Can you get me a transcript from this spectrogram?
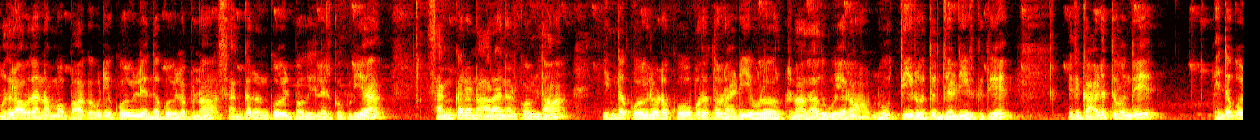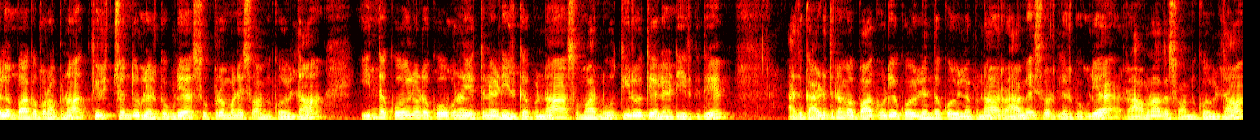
முதலாவதாக நம்ம பார்க்கக்கூடிய கோவில் எந்த கோவில் அப்படின்னா சங்கரன் கோவில் பகுதியில் இருக்கக்கூடிய சங்கர நாராயணர் கோவில் தான். இந்த கோவிலோட கோபுரத்தோட அடி எவ்வளோ இருக்குன்னா அதாவது உயரம் நூற்றி இருபத்தஞ்சு அடி இருக்குது. இதுக்கு அடுத்து வந்து எந்த கோயிலை பார்க்க போகிறோம் அப்படின்னா திருச்செந்தூரில் இருக்கக்கூடிய சுப்பிரமணிய சுவாமி கோவில் தான். இந்த கோயிலோட கோபுரம் எத்தனை அடி இருக்குது அப்படின்னா சுமார் நூற்றி இருபத்தேழு அடி இருக்குது. அதுக்கு அடுத்து நம்ம பார்க்கக்கூடிய கோவில் எந்த கோவில் அப்படின்னா ராமேஸ்வரத்தில் இருக்கக்கூடிய ராமநாத சுவாமி கோவில் தான்.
